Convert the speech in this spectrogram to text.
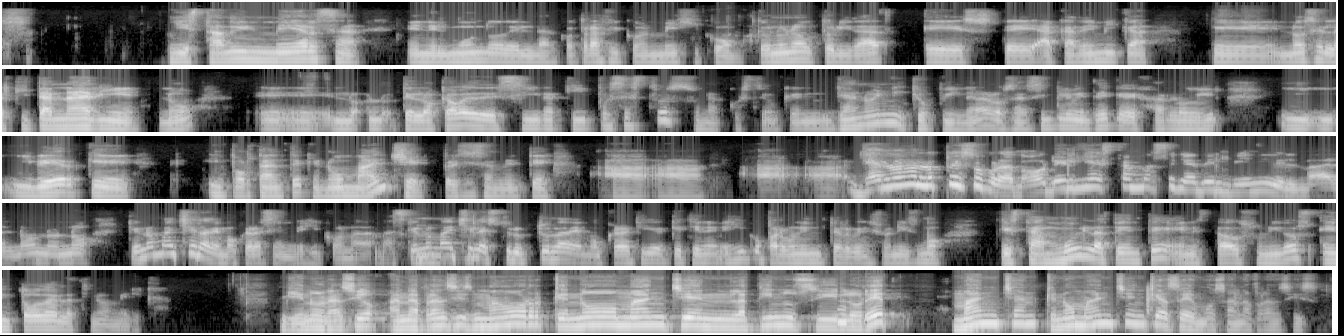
y estado inmersa en el mundo del narcotráfico en México, con una autoridad este, académica que no se la quita a nadie, ¿no? eh, te lo acaba de decir aquí, pues esto es una cuestión que ya no hay ni que opinar, o sea, simplemente hay que dejarlo ir y, ver que importante que no manche precisamente a, ya no López Obrador, él ya está más allá del bien y del mal, no, no, no, que no manche la democracia en México nada más, que no manche la estructura democrática que tiene México para un intervencionismo que está muy latente en Estados Unidos, en toda Latinoamérica. Bien, Horacio. Ana Francis Maor, que no manchen Latinus y Loret. ¿Manchan? ¿Que no manchen? ¿Qué hacemos, Ana Francis?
